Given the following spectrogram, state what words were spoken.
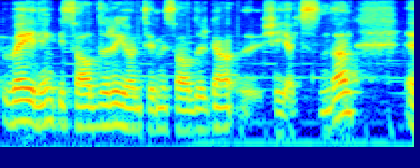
whaling bir saldırı yöntemi, saldırgan şey açısından e,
